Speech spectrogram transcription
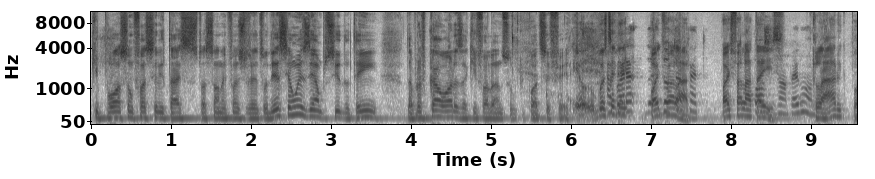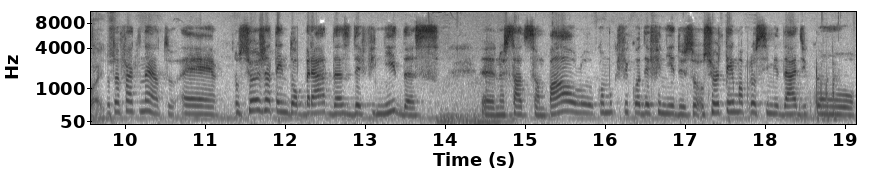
que possam facilitar essa situação na infância e juventude. Esse é um exemplo, Cida. Tem, dá para ficar horas aqui falando sobre o que pode ser feito. Eu gostaria. Agora, pode falar. Feto, pode falar, Thaís. Claro que pode. Doutor Feto Neto, é, o senhor já tem dobradas definidas? É, no estado de São Paulo, como que ficou definido isso? O senhor tem uma proximidade com o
